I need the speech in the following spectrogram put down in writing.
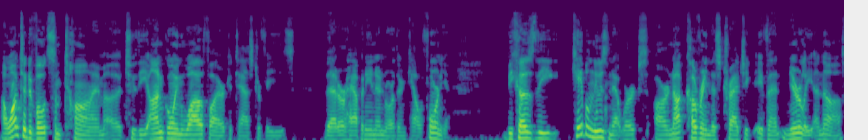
I want to devote some time uh, to the ongoing wildfire catastrophes that are happening in Northern California because the cable news networks are not covering this tragic event nearly enough,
